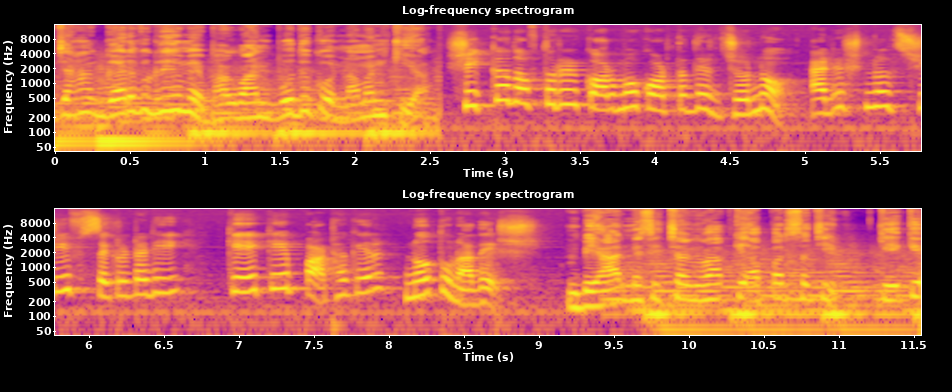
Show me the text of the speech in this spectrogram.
जहां गर्भगृह में भगवान बुद्ध को नमन किया শিক্ষা দপ্তরের কর্মকর্তাদের জন্য additional chief secretary K K পাঠকের নতুন আদেশ बिहार में शिक्षा विभाग के अपर सचिव के के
